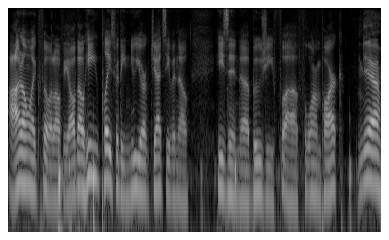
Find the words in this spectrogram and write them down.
I don't like Philadelphia, although he plays for the New York Jets, even though he's in uh, bougie uh, Florham Park. Yeah.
